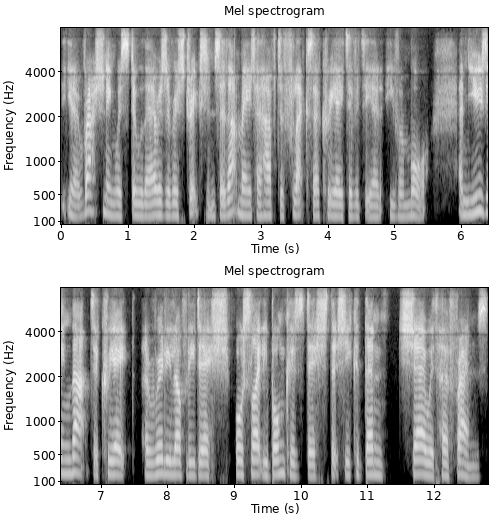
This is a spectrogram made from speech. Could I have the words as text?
you know, rationing was still there as a restriction. So that made her have to flex her creativity even more. And using that to create a really lovely dish or slightly bonkers dish that she could then share with her friends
